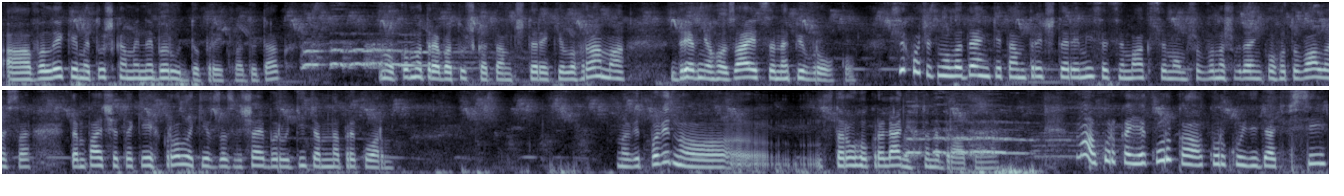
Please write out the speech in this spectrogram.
а великими тушками не беруть, до прикладу, так? Ну, кому треба тушка там 4 кілограма древнього зайця на півроку. Всі хочуть молоденькі, там 3-4 місяці максимум, щоб воно швиденько готувалося. Тим паче таких кроликів зазвичай беруть дітям на прикорм. Ну, відповідно, е, старого кроля ніхто не братиме. Ну, а курка є курка, курку їдять всі.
